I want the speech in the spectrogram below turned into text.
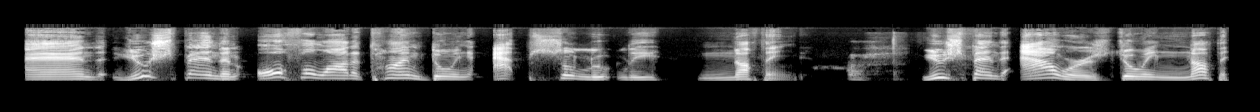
and you spend an awful lot of time doing absolutely nothing. Ugh. You spend hours doing nothing.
